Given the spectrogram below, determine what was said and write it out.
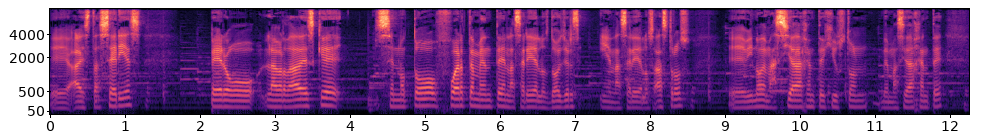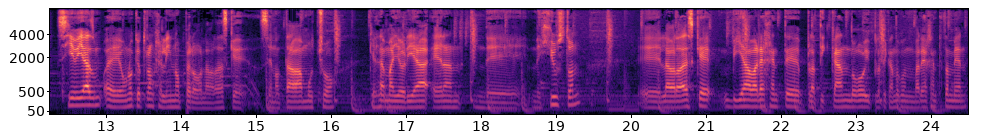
eh, a estas series, pero la verdad es que se notó fuertemente en la serie de los Dodgers y en la serie de los Astros. Eh, vino demasiada gente de Houston, demasiada gente. Sí veías eh, uno que otro angelino, pero la verdad es que se notaba mucho que la mayoría eran de, Houston. Eh, la verdad es que vi a varias gente platicando y platicando con varias gente también.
